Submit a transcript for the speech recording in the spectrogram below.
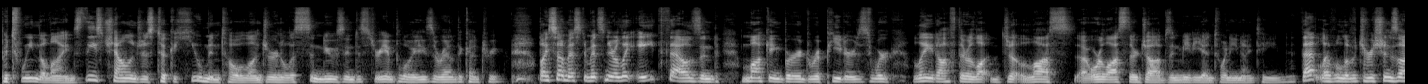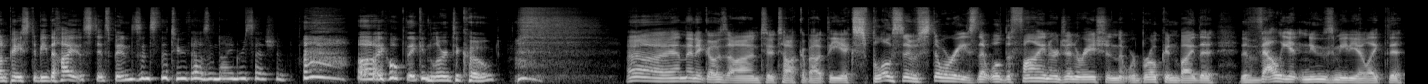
between the lines, these challenges took a human toll on journalists and news industry employees around the country. By some estimates, nearly 8,000 Mockingbird repeaters were laid off their lo- loss uh, or lost their jobs in media in 2019. That level of attrition is on pace to be the highest it's been since the 2009 recession. I hope they can learn to code. Uh, and then it goes on to talk about the explosive stories that will define our generation that were broken by the, the valiant news media like the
